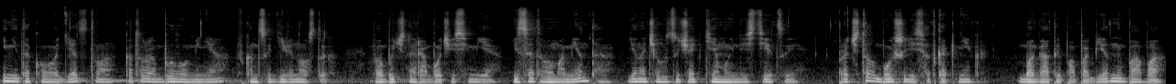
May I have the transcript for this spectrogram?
и не такого детства, которое было у меня в конце 90-х в обычной рабочей семье. И с этого момента я начал изучать тему инвестиций. Прочитал больше десятка книг. «Богатый папа, бедный папа»,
